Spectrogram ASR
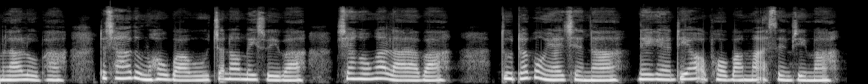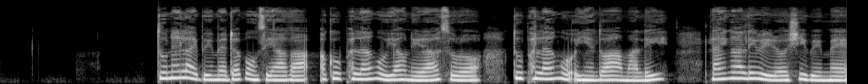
မလားလို့ပါတခြားသူမဟုတ်ပါဘူးကျွန်တော်မိတ်ဆွေပါရန်ကုန်ကလာတာပါသူဓာတ်ပုံရိုက်ချင်တာနေကန်တယောက်အဖော်ပါမှအဆင်ပြေမှာ သူနဲ့လိုက်ပေးမဲ့ဓာတ်ပုံစရာကအခုဖလန်းကိုရောက်နေတာဆိုတော့သူဖလန်းကိုအရင်သွားရမှာလေလိုင်းကားလေးတွေတော့ရှိပေမဲ့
